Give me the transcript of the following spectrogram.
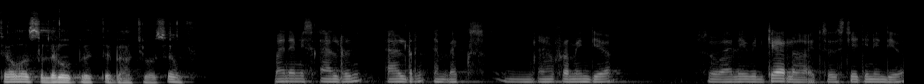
tell us a little bit about yourself. My name is Aldrin, Aldrin MX. Mm, I'm from India. So I live in Kerala. It's a state in India.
